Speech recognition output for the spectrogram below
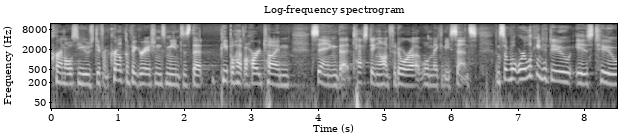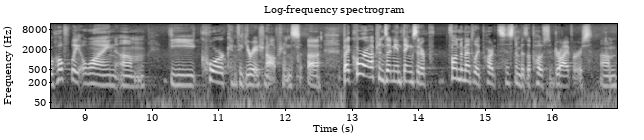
kernels use different kernel configurations means is that people have a hard time saying that testing on Fedora will make any sense. And so what we're looking to do is to hopefully align um, the core configuration options. Uh, by core options, I mean things that are fundamentally part of the system as opposed to drivers. Um,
